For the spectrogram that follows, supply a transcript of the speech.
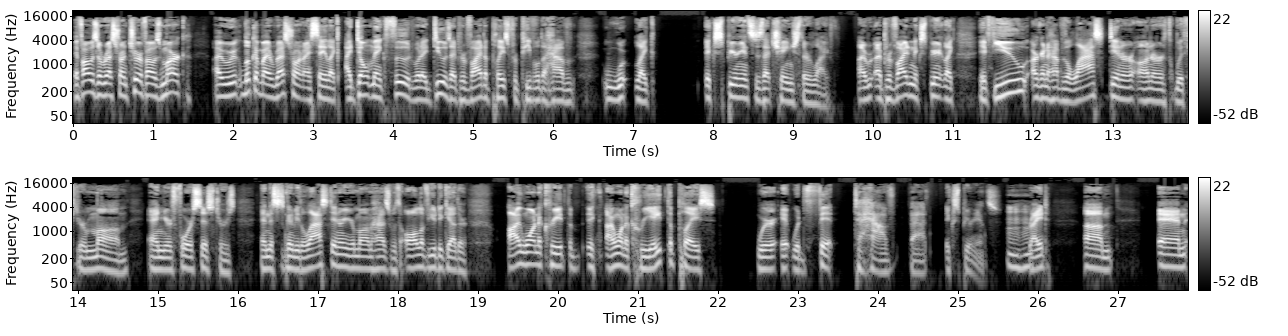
if i was a restaurateur if i was mark i re- look at my restaurant i say like i don't make food. What i do is i provide a place for people to have w- like experiences that change their life. I, I provide an experience like if you are going to have the last dinner on earth with your mom and your four sisters and this is going to be the last dinner your mom has with all of you together i want to create the i want to create the place where it would fit to have that experience right? Um, and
